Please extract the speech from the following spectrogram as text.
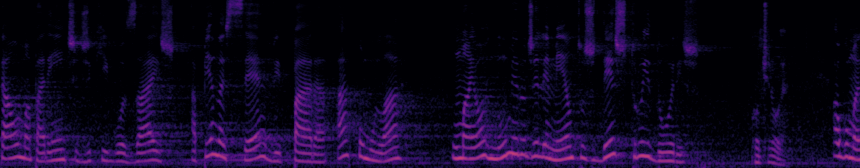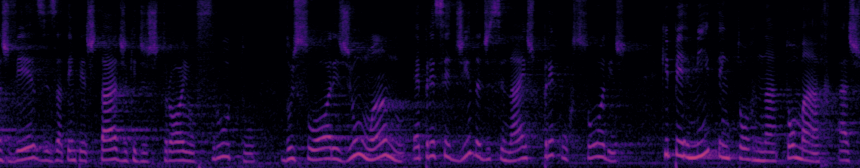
calma aparente de que gozais apenas serve para acumular um maior número de elementos destruidores. Continua. Algumas vezes a tempestade que destrói o fruto dos suores de um ano é precedida de sinais precursores que permitem tornar, tomar as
